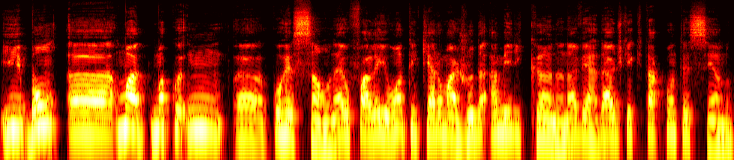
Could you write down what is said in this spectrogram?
E, bom, uh, uma, uma um, uh, correção, né? eu falei ontem que era uma ajuda americana. Na verdade, o que está acontecendo?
